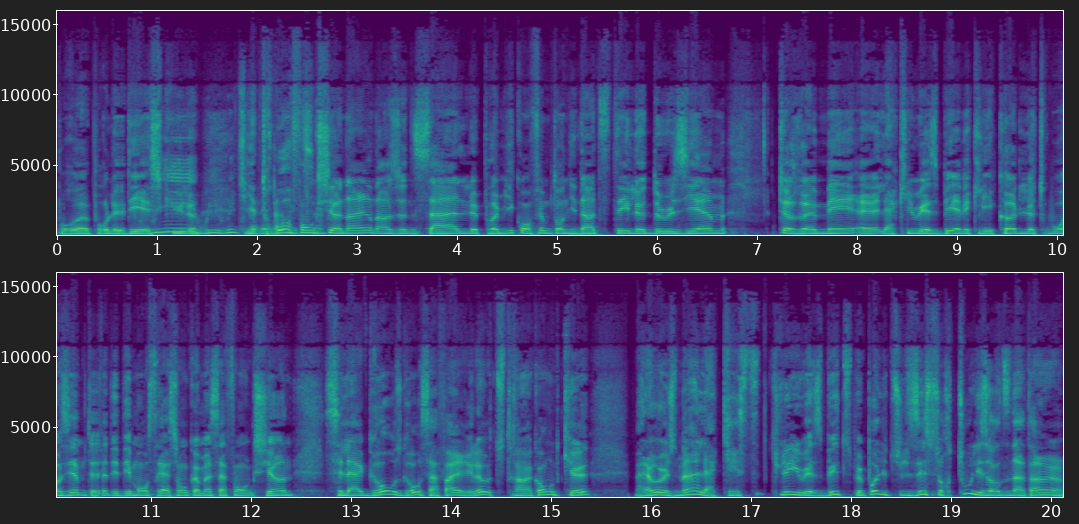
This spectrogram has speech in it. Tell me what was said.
Pour, euh, pour le DSQ. Oui, là. oui, oui, Il y a trois fonctionnaires dans une salle. Le premier confirme ton identité. Le deuxième te remet euh, la clé USB avec les codes. Le troisième te fait des démonstrations comment ça fonctionne. C'est la grosse, grosse affaire. Et là, tu te rends compte que malheureusement, la clé USB, tu peux pas l'utiliser sur tous les ordinateurs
